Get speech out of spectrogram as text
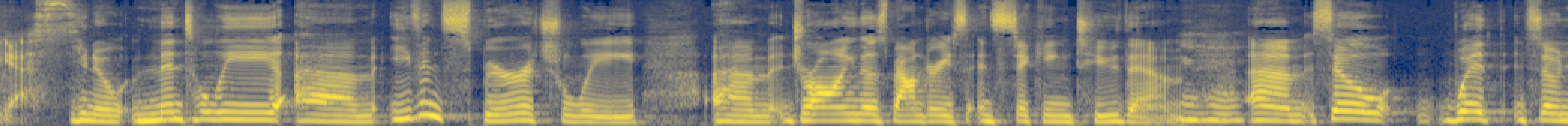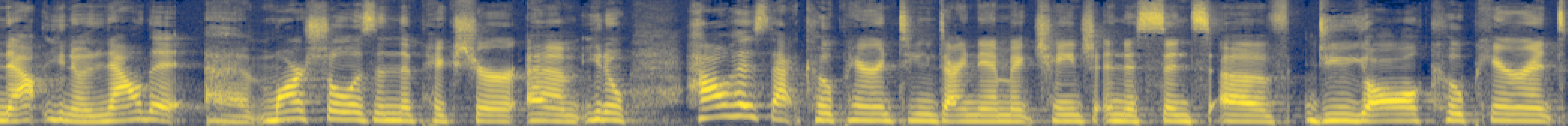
Yes. You know, mentally, um, even spiritually, drawing those boundaries and sticking to them. Mm-hmm. so with so now you know now that uh, Marshall Marshall is in the picture. Um, you know, how has that co-parenting dynamic changed in a sense of do y'all co-parent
